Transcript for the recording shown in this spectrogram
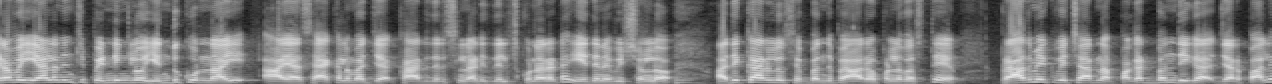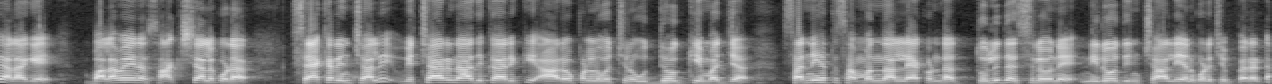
ఇరవై ఏళ్ళ నుంచి పెండింగ్లో ఎందుకు ఉన్నాయి ఆయా శాఖల మధ్య కార్యదర్శులను అడిగి తెలుసుకున్నారట. ఏదైనా విషయంలో అధికారులు సిబ్బందిపై ఆరోపణలు వస్తే ప్రాథమిక విచారణ పగడ్బందీగా జరపాలి. అలాగే బలమైన సాక్ష్యాలు కూడా సేకరించాలి. విచారణాధికారికి ఆరోపణలు వచ్చిన ఉద్యోగికి మధ్య సన్నిహిత సంబంధాలు లేకుండా తొలి దశలోనే నిరోధించాలి అని కూడా చెప్పారట.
